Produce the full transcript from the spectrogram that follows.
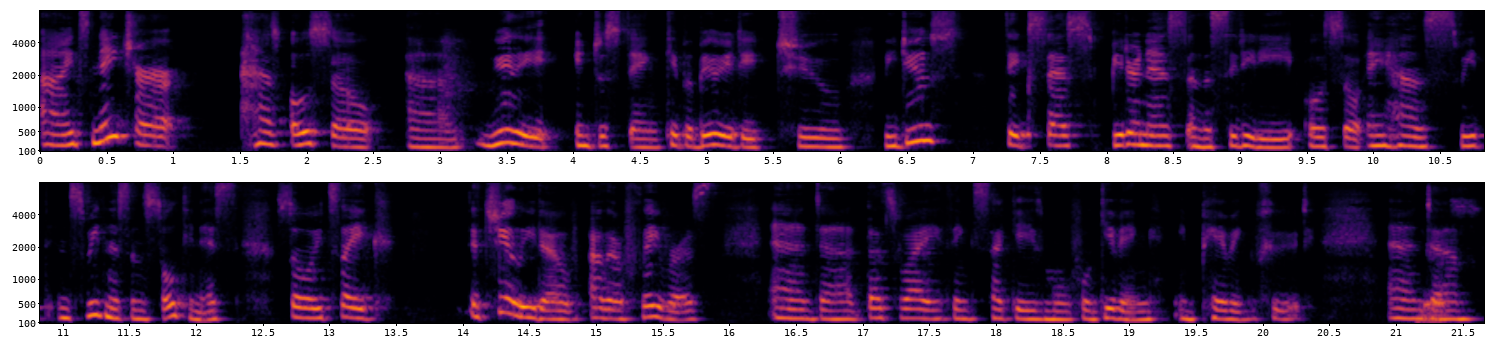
uh, its nature has also um, really interesting capability to reduce the excess bitterness and acidity, also enhance sweet and sweetness and saltiness. So it's like the cheerleader of other flavors. And uh, that's why I think sake is more forgiving in pairing food. And yes. um,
